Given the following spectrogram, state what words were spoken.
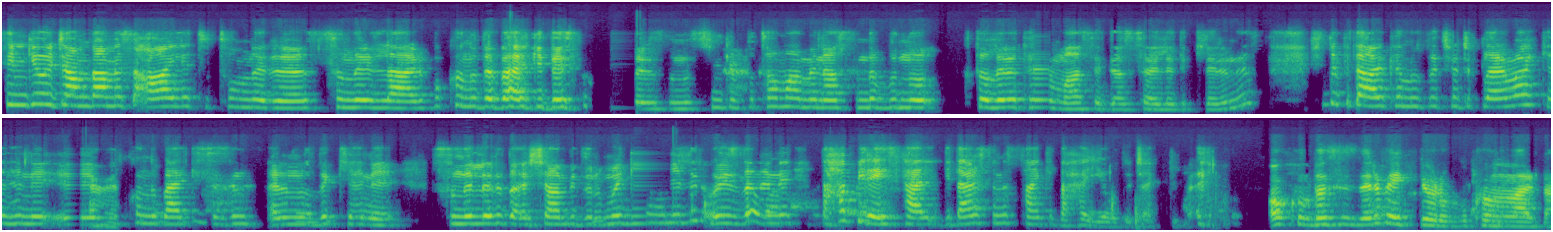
Simge hocamdan mesela aile tutumları, sınırlar bu konuda belki destek alırsınız. Çünkü bu tamamen aslında bunu noktalara temas ediyor söyledikleriniz. Şimdi bir de arkanızda çocuklar varken hani e, Evet. bu konu belki sizin aranızdaki hani sınırları da aşan bir duruma gelir. O yüzden hani daha bireysel giderseniz sanki daha iyi olacak gibi. Okulda sizleri bekliyorum bu konularda.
